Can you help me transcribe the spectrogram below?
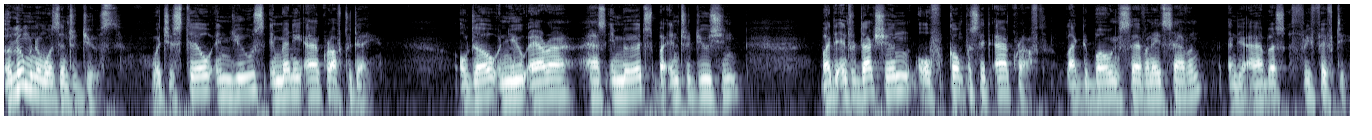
aluminum was introduced, which is still in use in many aircraft today, although a new era has emerged by, introduction, by the introduction of composite aircraft, like the Boeing 787 and the Airbus 350.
